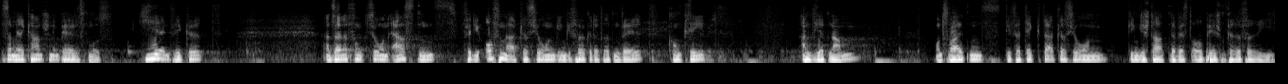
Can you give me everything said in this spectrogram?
des amerikanischen Imperialismus hier entwickelt an seiner Funktion erstens für die offene Aggression gegen die Völker der dritten Welt, konkret an Vietnam und zweitens die verdeckte Aggression gegen die Staaten der westeuropäischen Peripherie.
